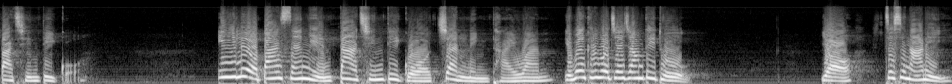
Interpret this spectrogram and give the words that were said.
大清帝国。一六八三年，大清帝国占领台湾，有没有看过这张地图？有，这是哪里？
